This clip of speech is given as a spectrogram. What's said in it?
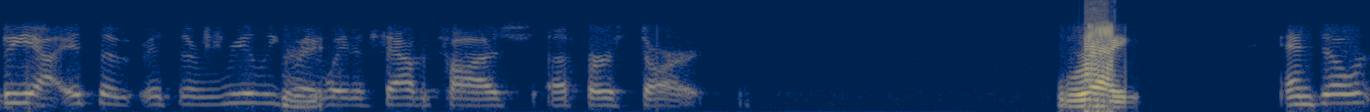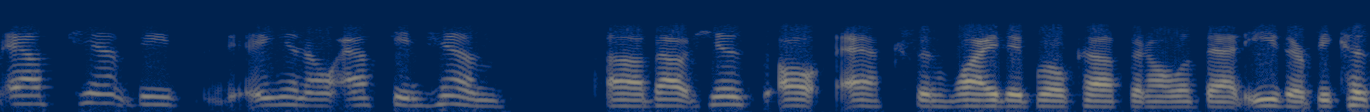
So yeah, it's a it's a really great way to sabotage a first start. Right, and don't ask him be you know asking him uh, about his all ex and why they broke up and all of that either. Because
